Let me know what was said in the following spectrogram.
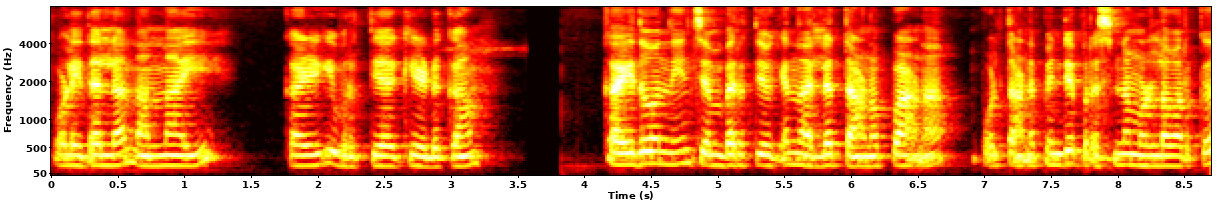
അപ്പോൾ ഇതെല്ലാം നന്നായി കഴുകി വൃത്തിയാക്കി എടുക്കാം. കൈതോന്നിയും ചെമ്പരത്തിയൊക്കെ നല്ല തണുപ്പാണ്. അപ്പോൾ തണുപ്പിന്റെ പ്രശ്നമുള്ളവർക്ക്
